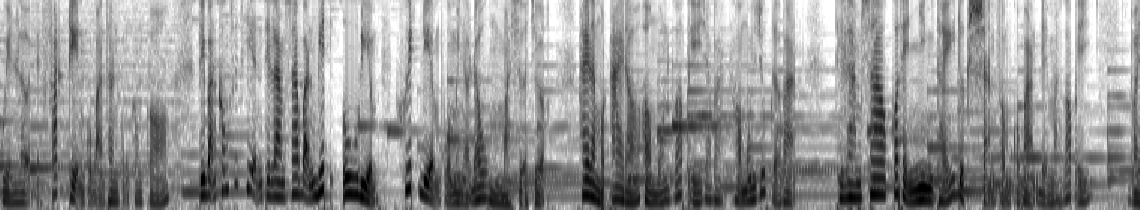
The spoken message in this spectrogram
quyền lợi để phát triển của bản thân cũng không có. Vì bạn không xuất hiện thì làm sao bạn biết ưu điểm, khuyết điểm của mình ở đâu mà sửa chữa? Hay là một ai đó họ muốn góp ý cho bạn, họ muốn giúp đỡ bạn thì làm sao có thể nhìn thấy được sản phẩm của bạn để mà góp ý? Và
